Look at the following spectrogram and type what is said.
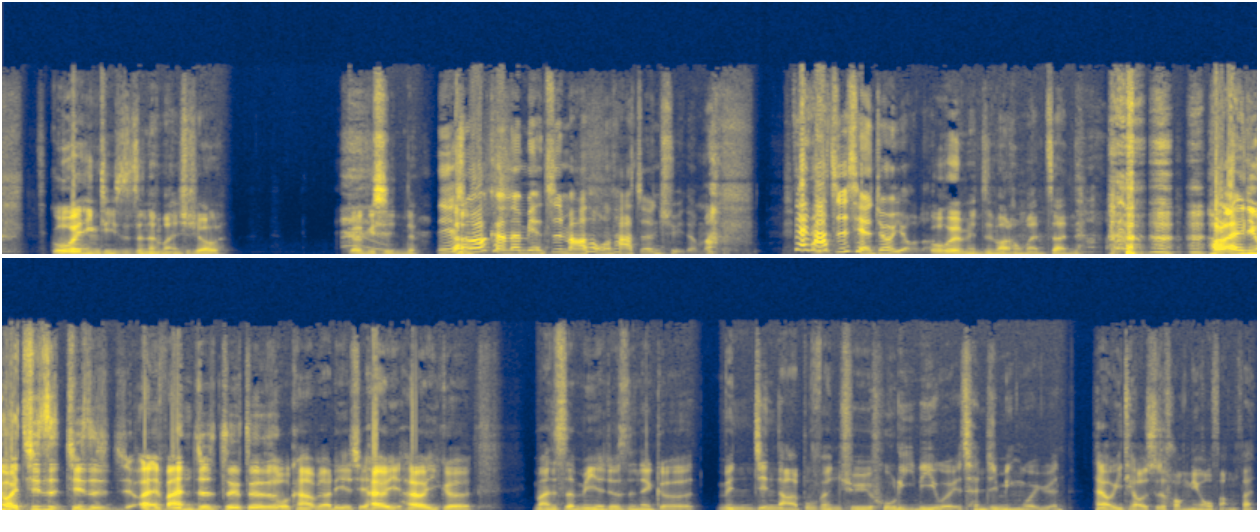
国会硬体是真的蛮需要更新的。你是说可能免治马桶他争取的吗？在他之前就有了。国会免治马桶蛮赞的。好了，Anyway，其实其实哎，反正就这这个是我看到比较猎奇。还有还有一个蛮神秘的，就是那个民进党部分区护理立委陈进明委员，他有一条是黄牛防范。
